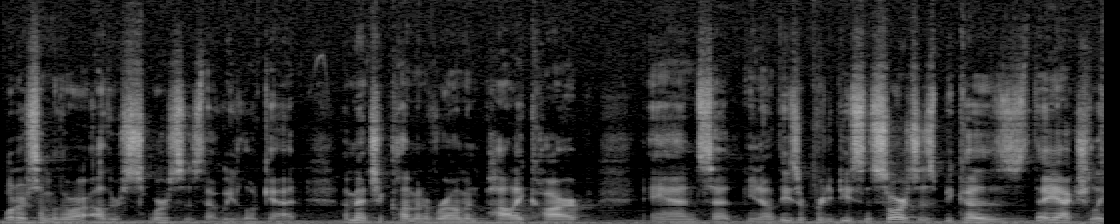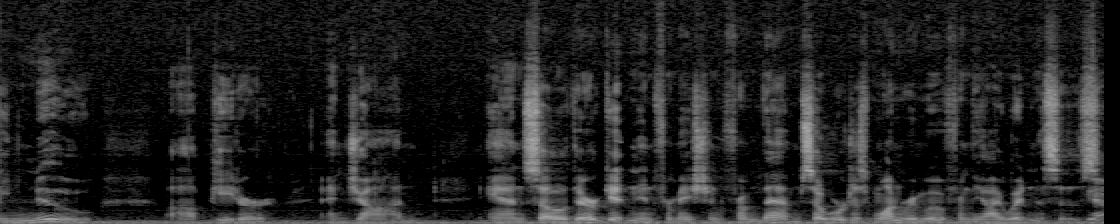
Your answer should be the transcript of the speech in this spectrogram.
what are some of our other sources that we look at? I mentioned Clement of Rome and Polycarp and said, you know, these are pretty decent sources because they actually knew uh, Peter and John. And so they're getting information from them. So we're just one removed from the eyewitnesses. Yeah.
